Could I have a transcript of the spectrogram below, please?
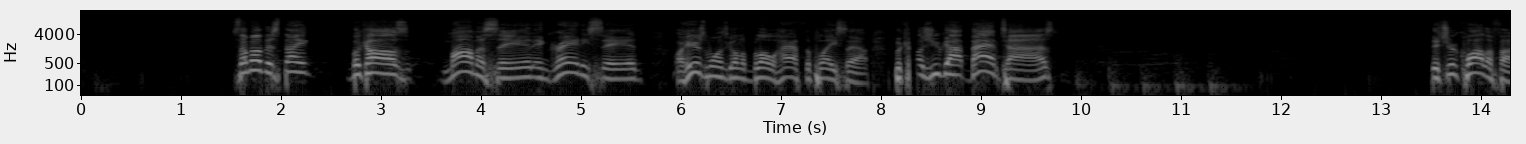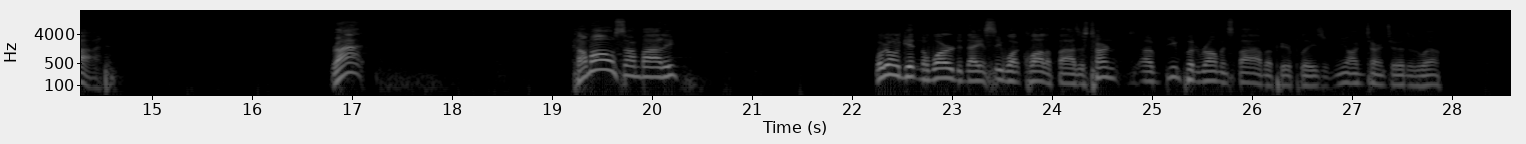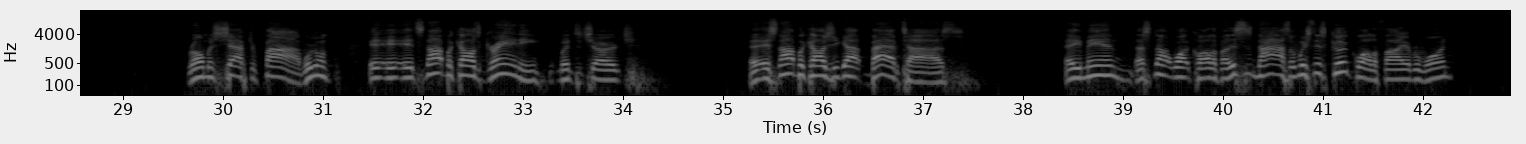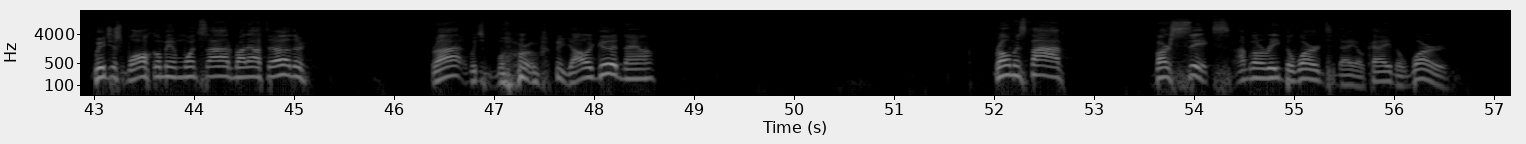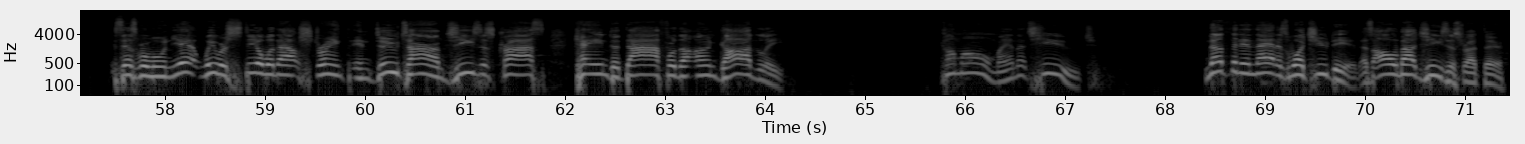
Some of us think because mama said and granny said, or here's one's going to blow half the place out. Because you got baptized, that you're qualified. Right? Come on, somebody. We're going to get in the Word today and see what qualifies us. Turn, uh, you can put Romans 5 up here, please. You all can turn to it as well. Romans chapter 5. We're going to it, it's not because Granny went to church It's not because you got baptized. Amen. That's not what qualifies. This is nice. I wish this could qualify everyone. We just walk them in one side, right out the other. Right? Which y'all are good now. Romans 5, verse 6. I'm going to read the word today, okay? The word. It says, when yet we were still without strength, in due time Jesus Christ came to die for the ungodly. Come on, man, that's huge. Nothing in that is what you did. That's all about Jesus right there.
